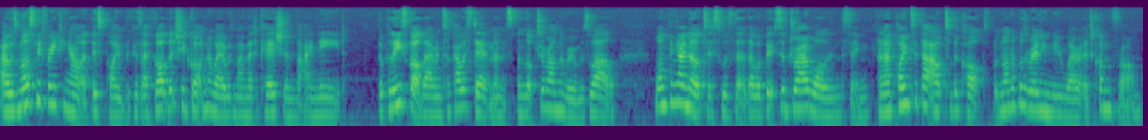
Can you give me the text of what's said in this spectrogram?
I was mostly freaking out at this point because I thought that she'd gotten away with my medication that I need. The police got there and took our statements and looked around the room as well. One thing I noticed was that there were bits of drywall in the sink, and I pointed that out to the cops, but none of us really knew where it had come from.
